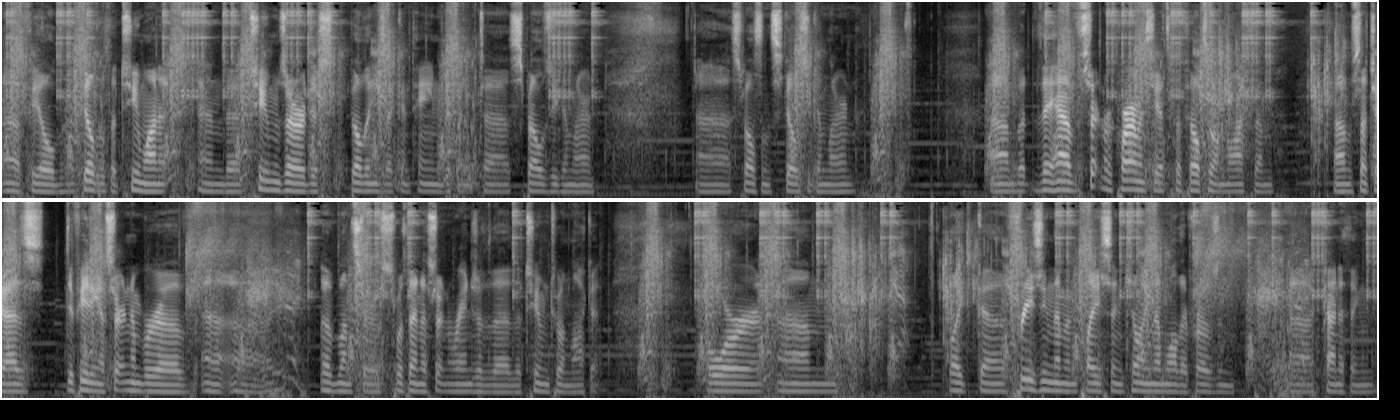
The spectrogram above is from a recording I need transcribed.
uh, field, a field with a tomb on it, and uh, tombs are just buildings that contain different uh, spells you can learn, uh, spells and skills you can learn. Um, but they have certain requirements you have to fulfill to unlock them, um, such as defeating a certain number of, uh, of monsters within a certain range of the, the tomb to unlock it. Or, um, like, freezing them in place and killing them while they're frozen, kind of thing.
